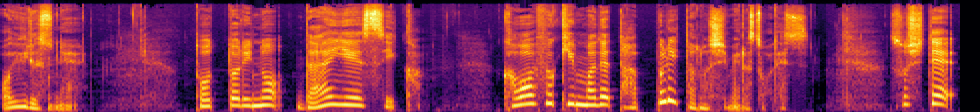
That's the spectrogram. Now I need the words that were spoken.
あ、いいですね。鳥取の大栄スイカ。皮付近までたっぷり楽しめるそうです。そして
